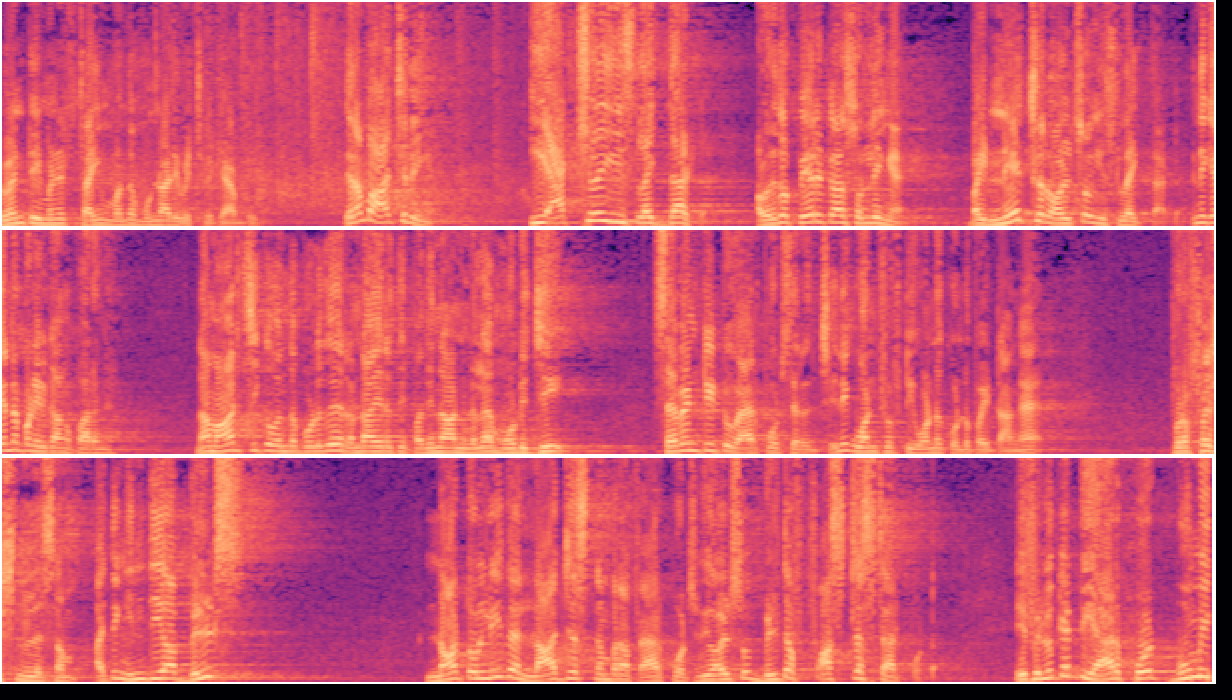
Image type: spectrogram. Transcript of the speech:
டுவெண்ட்டி மினிட்ஸ் டைம் வந்து முன்னாடி வச்சிருக்கேன் அப்படின்னு. இது ரொம்ப ஆச்சரியங்க. He actually is like that அவர் ஏதோ பேருக்காக சொல்லிங்க. By nature also is like that இன்னைக்கு என்ன பண்ணியிருக்காங்க பாருங்க. நம்ம ஆட்சிக்கு வந்த பொழுது ரெண்டாயிரத்தி பதினான்கில் முடிஞ்சு செவன்டி டூ ஏர்போர்ட்ஸ் இருந்துச்சு. இன்னைக்கு ஒன் ஃபிஃப்டி ஒன்னு கொண்டு போயிட்டாங்க. Professionalism I think India builds not only the largest number of airports we also build the fastest airport if you look at the airport பூமி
